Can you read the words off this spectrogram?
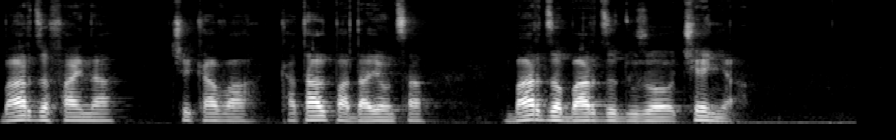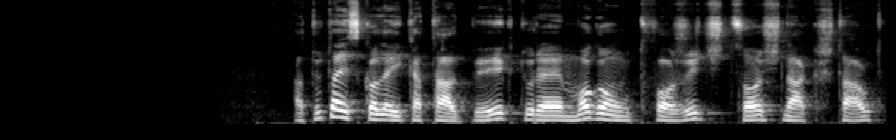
Bardzo fajna, ciekawa katalpa dająca bardzo, bardzo dużo cienia. A tutaj z kolei katalpy, które mogą tworzyć coś na kształt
